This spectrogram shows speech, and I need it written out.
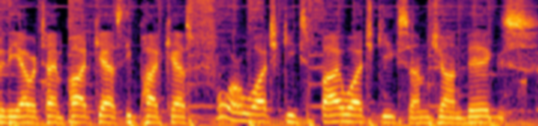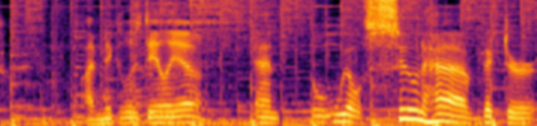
to the Hour Time Podcast, the podcast for Watch Geeks by Watch Geeks. I'm John Biggs. I'm Nicholas DeLeon. And we'll soon have Victor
